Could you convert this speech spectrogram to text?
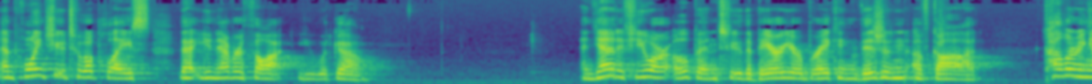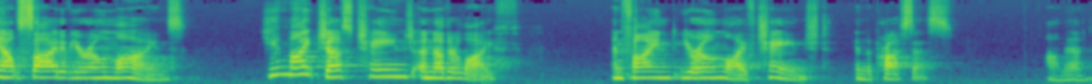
and point you to a place that you never thought you would go. And yet, if you are open to the barrier breaking vision of God, coloring outside of your own lines, you might just change another life and find your own life changed in the process. Amen.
